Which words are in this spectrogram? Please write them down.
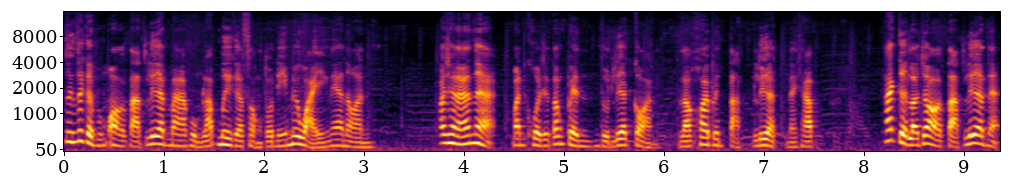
ซึ่งถ้าเกิดผมออกตัดเลือดมาผมรับมือกับสองตัวนี้ไม่ไหวอย่างแน่นอน เพราะฉะนั้นเนี่ยมันควรจะต้องเป็นดูดเลือดก่อน แล้วค่อยเป็นตัดเลือดนะครับ ถ้าเกิดเราจะออกตัดเลือดเนี่ย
